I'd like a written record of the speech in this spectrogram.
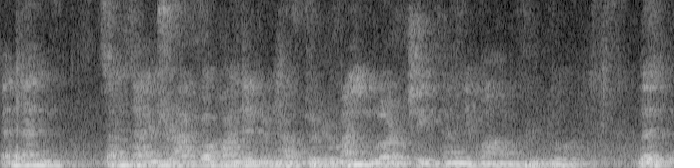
And then sometimes Raghava Pandit would have to remind Lord Chaitanya Mahaprabhu that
